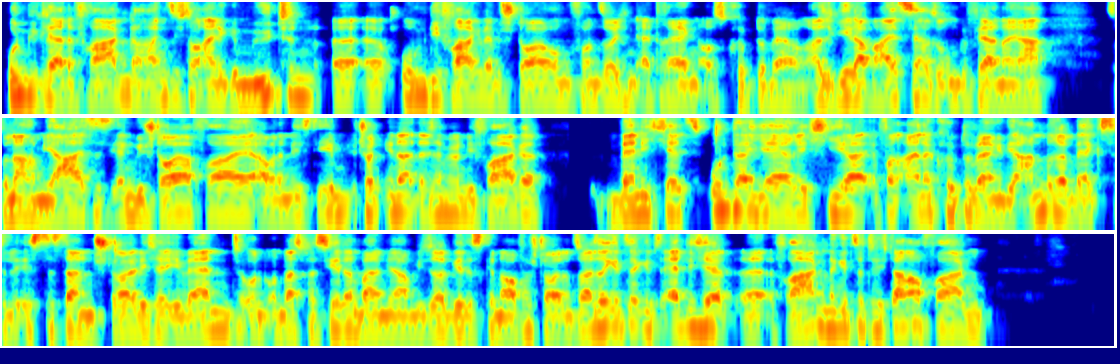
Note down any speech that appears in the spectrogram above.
ungeklärte Fragen. Da rangen sich doch einige Mythen äh, äh, um die Frage der Besteuerung von solchen Erträgen aus Kryptowährungen. Also jeder weiß ja so ungefähr, na ja, so nach einem Jahr ist es irgendwie steuerfrei, aber dann ist eben schon ist die Frage, wenn ich jetzt unterjährig hier von einer Kryptowährung in die andere wechsle, ist es dann ein steuerlicher Event und, und was passiert dann beim Jahr? Wie soll wir das genau versteuern? Und so. Also da gibt es etliche äh, Fragen. Dann gibt es natürlich dann auch Fragen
